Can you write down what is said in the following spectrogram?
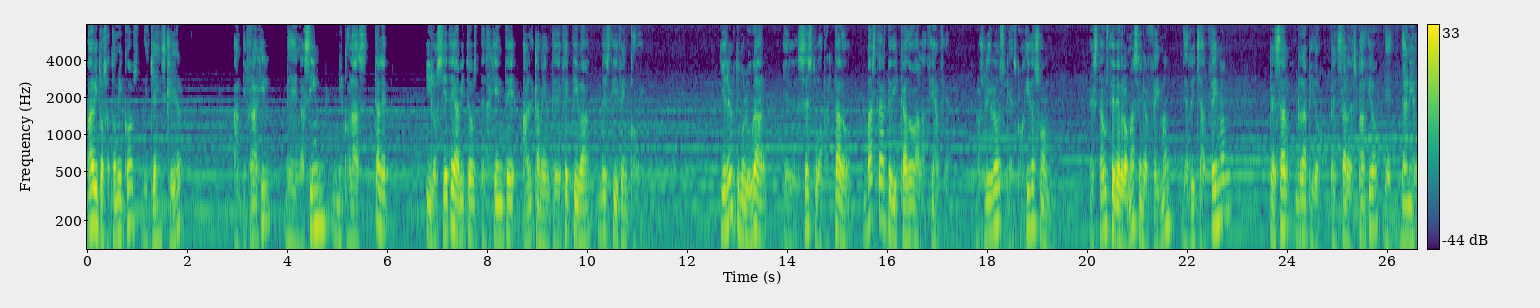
Hábitos atómicos de James Clear, Antifrágil de Nassim Nicolás Taleb y Los siete hábitos de la gente altamente efectiva de Stephen Covey. Y en el último lugar, el sexto apartado va a estar dedicado a la ciencia. Los libros que he escogido son ¿Está usted de broma, señor Feynman? de Richard Feynman, Pensar rápido, pensar despacio de Daniel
